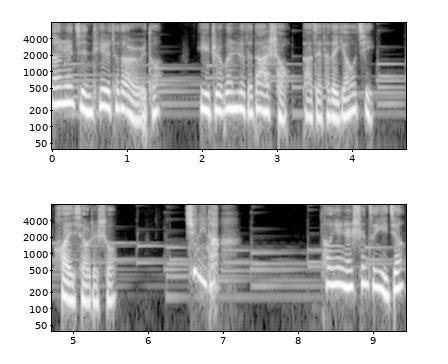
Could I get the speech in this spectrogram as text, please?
男人紧贴着她的耳朵，一只温热的大手搭在她的腰际，坏笑着说：“去你的！”唐嫣然身子一僵，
